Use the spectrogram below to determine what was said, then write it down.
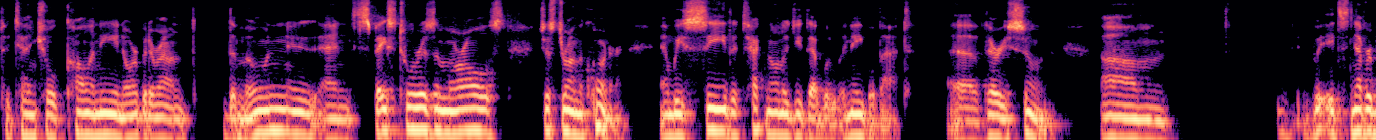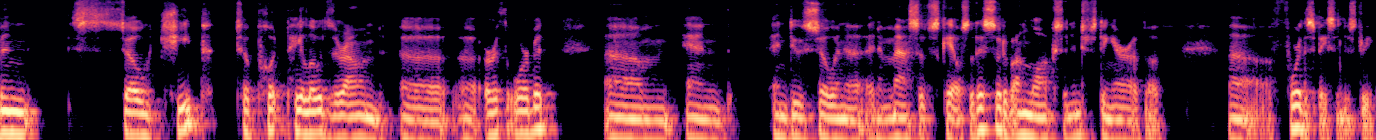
potential colony in orbit around the moon and space tourism are all just around the corner. And we see the technology that will enable that uh, very soon. Um, it's never been so cheap to put payloads around uh, uh, Earth orbit um, and and do so in a, in a massive scale. So this sort of unlocks an interesting era of, of uh, for the space industry.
